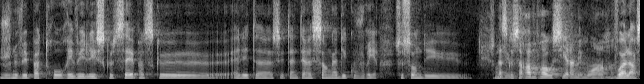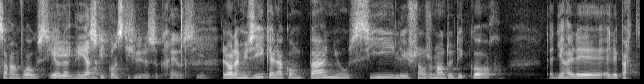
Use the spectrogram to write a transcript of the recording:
je ne vais pas trop révéler ce que c'est parce que elle est, euh, c'est intéressant à découvrir. Ce sont des. parce que ça renvoie aussi à la mémoire. Voilà, ça renvoie aussi à la mémoire. Et à ce qui constitue le secret aussi. Alors la musique, elle accompagne aussi les changements de décor. C'est-à-dire, elle est, elle, est partie,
